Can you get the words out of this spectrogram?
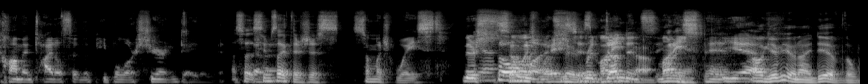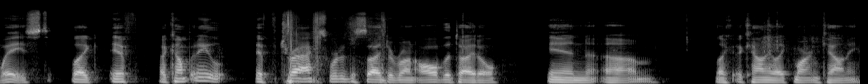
common title set that people are sharing data with. So it seems Uh, like there's just so much waste. there's Yeah. so, So much much, waste, just money- redundancy. Money spent. Yeah. I'll give you an idea of the waste. Like if a company, if Trax were to decide to run all of the title in um, like a county like Martin County,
